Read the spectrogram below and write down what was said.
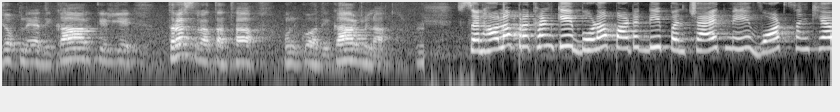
जो अपने अधिकार के लिए तरस रहता था उनको अधिकार मिला। सनहौला प्रखंड के बोड़ा पाटकडी पंचायत में वार्ड संख्या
